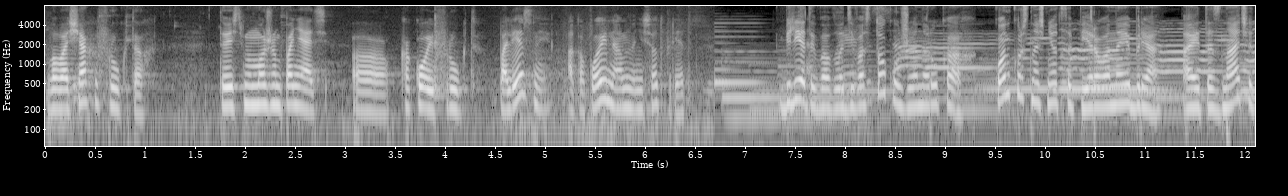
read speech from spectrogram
в овощах и фруктах. То есть мы можем понять, э, какой фрукт полезный, а какой нам нанесет вред. Билеты во Владивосток уже на руках. Конкурс начнется 1 ноября, а это значит,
